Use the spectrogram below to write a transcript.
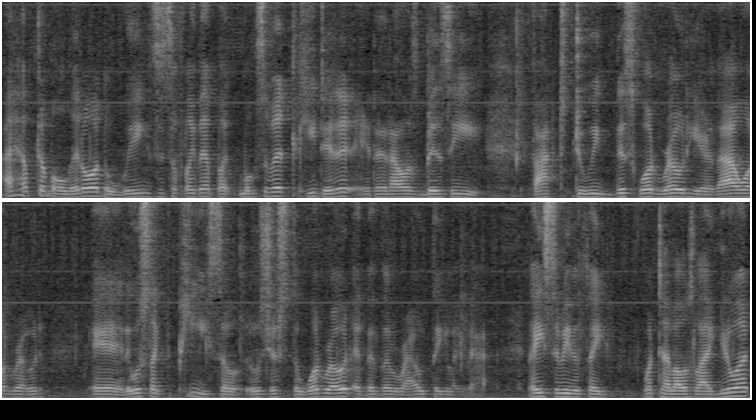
I helped him a little on the wings and stuff like that, but most of it he did it, and then I was busy, in fact, doing this one road here, that one road, and it was like the P, so it was just the one road and then the round thing like that. That used to be the thing. One time I was like, you know what?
